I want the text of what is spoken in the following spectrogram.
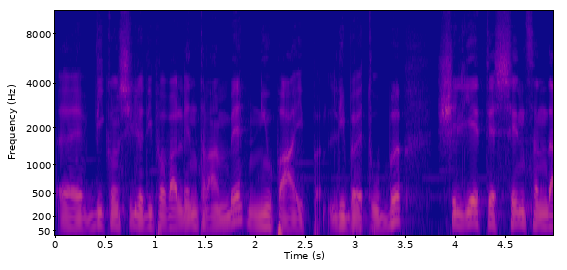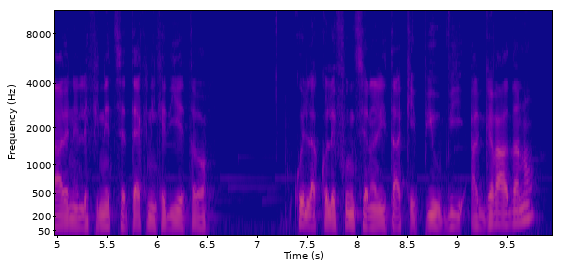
eh, vi consiglio di provarle entrambe, NewPipe, LibreTube. Scegliete senza andare nelle finezze tecniche dietro quella con le funzionalità che più vi aggradano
